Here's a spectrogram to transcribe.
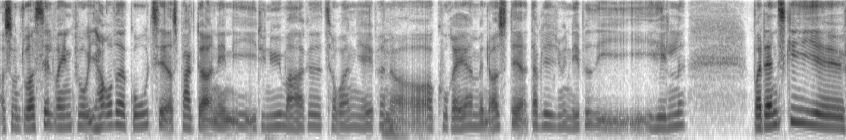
Og som du også selv var inde på, I har jo været gode til at sparke døren ind i, i de nye markeder, Taiwan, Japan mm. og, og Korea, men også der, der bliver jo nippet i, i hælene. Hvordan skal, I, øh,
